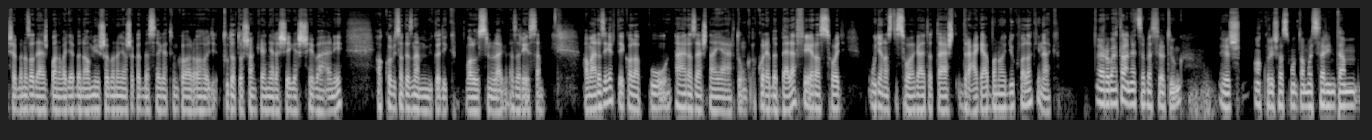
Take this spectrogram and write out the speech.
és ebben az adásban, vagy ebben a műsorban nagyon sokat beszélgetünk arról, hogy tudatosan kell nyereségessé válni, akkor viszont viszont ez nem működik valószínűleg ez a része. Ha már az érték alapú árazásnál jártunk, akkor ebbe belefér az, hogy ugyanazt a szolgáltatást drágábban adjuk valakinek? Erről már talán egyszer beszéltünk, és akkor is azt mondtam, hogy szerintem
